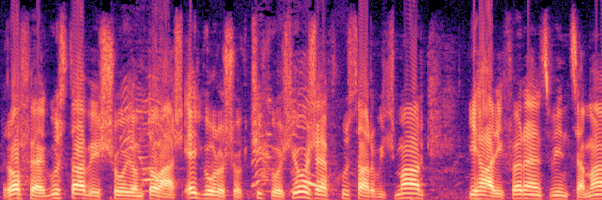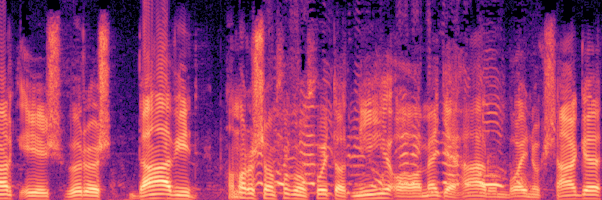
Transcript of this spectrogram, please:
Rafael Gusztáv és Sólyom Tamás. Egy gólosok Csikós József, Huszárovics Márk, Ihári Ferenc, Vince Márk és Vörös Dávid. Hamarosan fogom folytatni a megye három bajnokság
